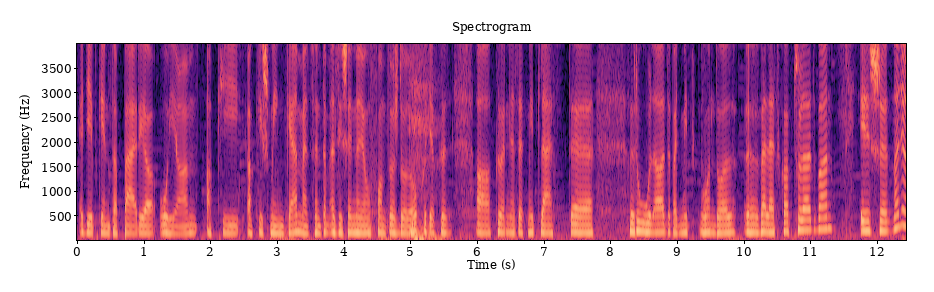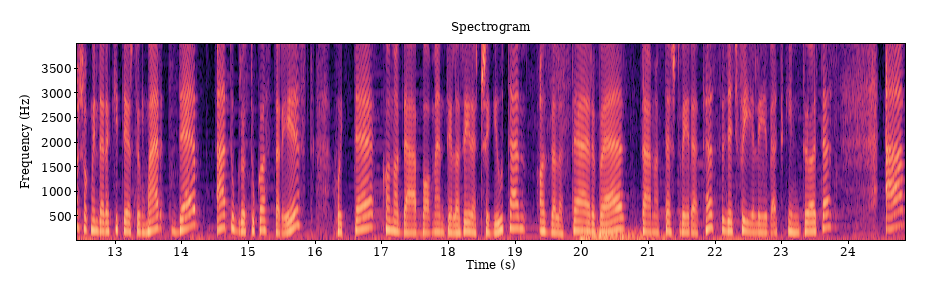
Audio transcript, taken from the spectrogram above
egyébként a párja olyan, aki, aki sminkel, mert szerintem ez is egy nagyon fontos dolog, hogy a, köz, a környezet mit lát rólad, vagy mit gondol veled kapcsolatban, és nagyon sok mindenre kitértünk már, de átugrottuk azt a részt, hogy te Kanadába mentél az érettségi után azzal a tervel, talán a testvéredhez, hogy egy fél évet kint töltesz, Ám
